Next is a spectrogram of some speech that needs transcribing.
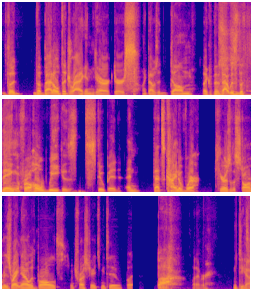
the the battle of the dragon characters. Like that was a dumb like th- that was the thing for a whole week is stupid. And that's kind of where Heroes of the Storm is right now with brawls, which frustrates me too, but bah, whatever. Yeah.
